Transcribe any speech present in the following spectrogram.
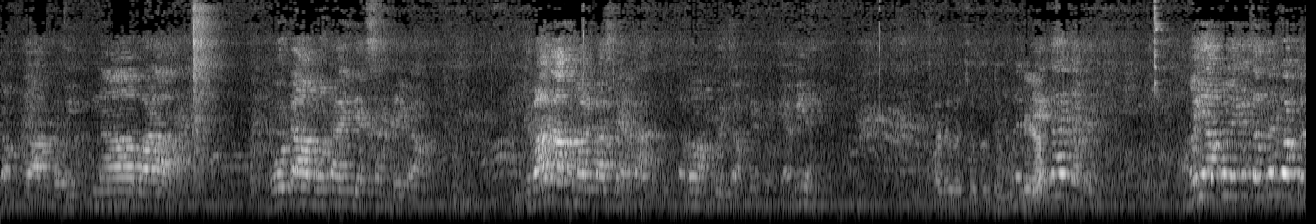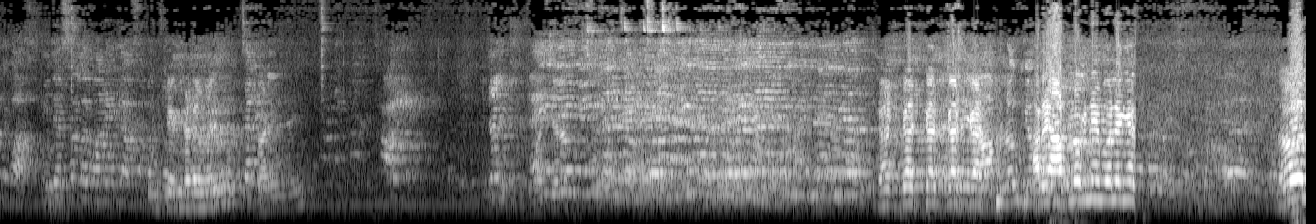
डॉक्टर आपको इतना बड़ा मोटा मोटा इंजेक्शन देगा उसके बाद आप हमारे पास में आना तब हम आपको चॉकलेट देंगे अभी नहीं फिर आप वही आपको लेके चलते हैं डॉक्टर के पास इंजेक्शन लगवाने के लिए आपसे उनके खड़े हुए। खड़े। Cut cut cut cut cut. अरे आप लोग नहीं बोलेंगे। रोल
